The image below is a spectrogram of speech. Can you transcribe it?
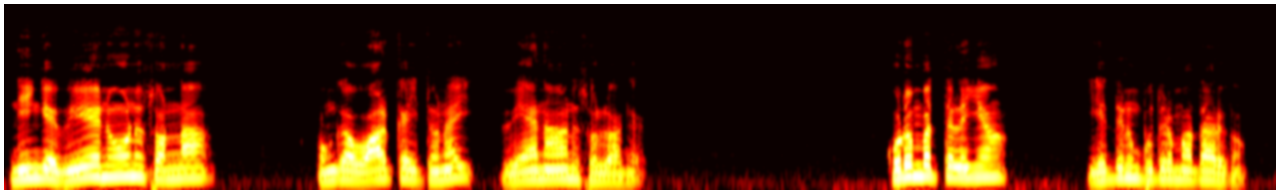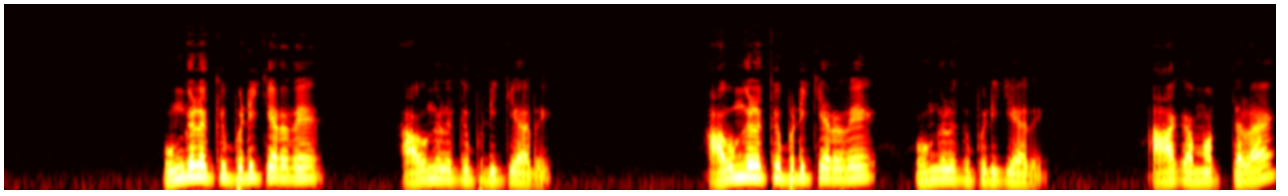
நீங்கள் வேணும்னு சொன்னால் உங்கள் வாழ்க்கை துணை வேணான்னு சொல்லுவாங்க. குடும்பத்துலேயும் எதிரும் புதிரமாக தான் இருக்கும். உங்களுக்கு பிடிக்கிறது அவங்களுக்கு பிடிக்காது. அவங்களுக்கு பிடிக்கிறது உங்களுக்கு பிடிக்காது. ஆக மொத்தத்தில்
